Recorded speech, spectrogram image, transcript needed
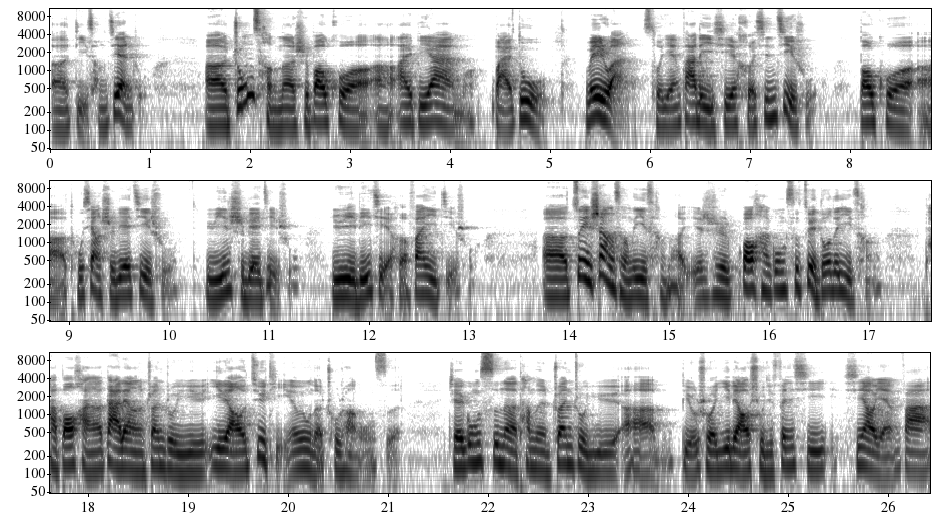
呃底层建筑。呃，中层呢是包括呃 IBM、百度、微软所研发的一些核心技术，包括呃图像识别技术、语音识别技术、语义理解和翻译技术。呃，最上层的一层呢，也是包含公司最多的一层，它包含了大量专注于医疗具体应用的初创公司。这些公司呢，他们专注于呃，比如说医疗数据分析、新药研发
